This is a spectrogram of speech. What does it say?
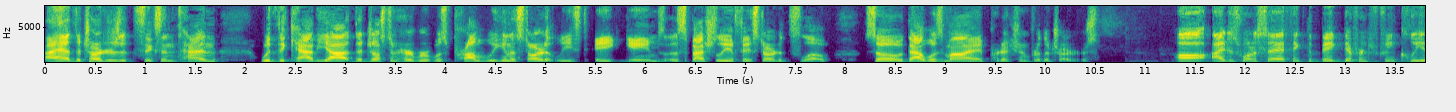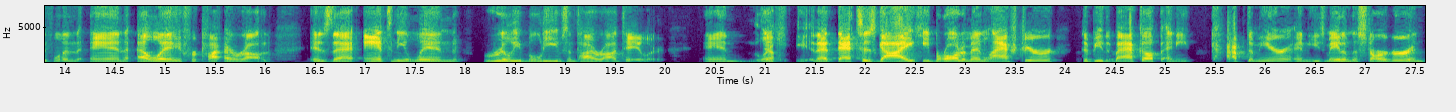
I had the Chargers at six and ten, with the caveat that Justin Herbert was probably going to start at least eight games, especially if they started slow. So that was my prediction for the Chargers. Uh, I just want to say I think the big difference between Cleveland and LA for Tyrod is that Anthony Lynn really believes in Tyrod Taylor. And like that that's his guy. He brought him in last year to be the backup and he kept him here and he's made him the starter and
